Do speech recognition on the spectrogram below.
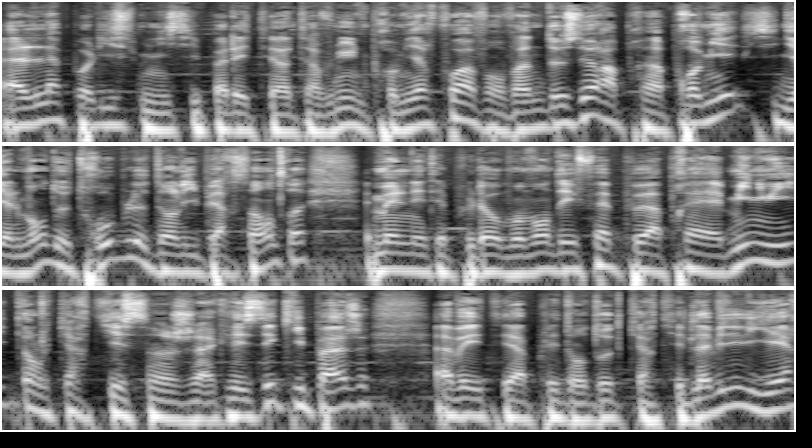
la police municipale était intervenue une première fois avant 22 heures après un premier signalement de troubles dans l'hypercentre. Mais elle n'était plus là au moment des faits peu après minuit dans le quartier Saint-Jacques. Les équipages avaient été appelés dans d'autres quartiers de la ville hier.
